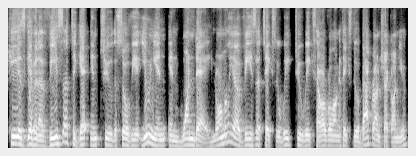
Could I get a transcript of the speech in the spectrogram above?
he is given a visa to get into the Soviet Union in one day. Normally, a visa takes a week, two weeks, however long it takes to do a background check on you.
